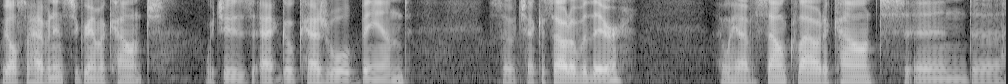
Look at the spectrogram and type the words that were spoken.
We also have an Instagram account, which is at go casual band. So check us out over there. And we have a SoundCloud account and, uh,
